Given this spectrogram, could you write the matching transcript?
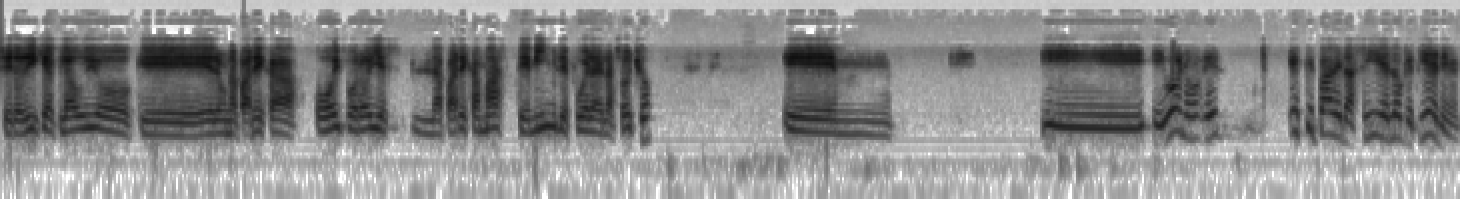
se lo dije a Claudio que era una pareja, hoy por hoy es la pareja más temible fuera de las ocho. Eh, y, bueno, este pádel así es lo que tiene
